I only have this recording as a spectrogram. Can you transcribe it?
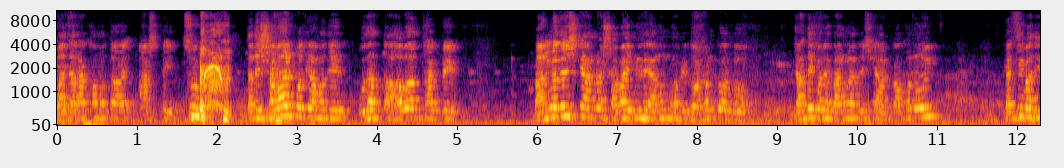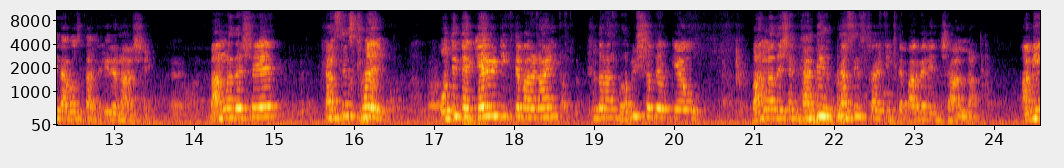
বা যারা ক্ষমতায় আসতে ইচ্ছুক, তাদের সবার প্রতি আমাদের উদাত্ত আহ্বান থাকবে। বাংলাদেশকে আমরা সবাই মিলে এমন ভাবে গঠন করব যাতে করে বাংলাদেশে আর কখনোই ফ্যাসিবাদী ব্যবস্থা ফিরে না আসে। বাংলাদেশে ফ্যাসিস্ট হয়ে অতীতে কেউই টিকতে পারে নাই, সুতরাং ভবিষ্যতেও কেউ বাংলাদেশে ফ্যাসিস্ট হয়ে টিকতে পারবেন ইনশাআল্লাহ। আমি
